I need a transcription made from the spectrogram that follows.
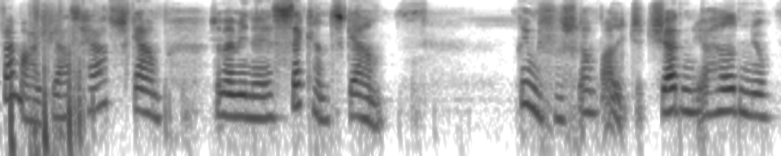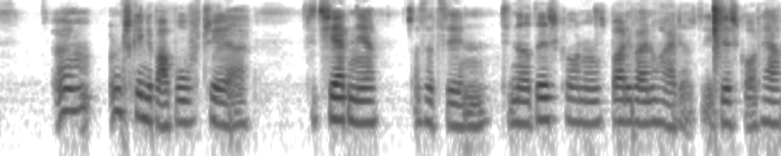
75 Hz skærm, som er min øh, uh, second skærm. Rimelig fed skærm, bare lidt til chatten. Jeg havde den jo. Øhm, og den skal egentlig bare bruges til, uh, til chatten, ja. Og så til, en, til noget Discord, noget Spotify. Nu har jeg det i Discord her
